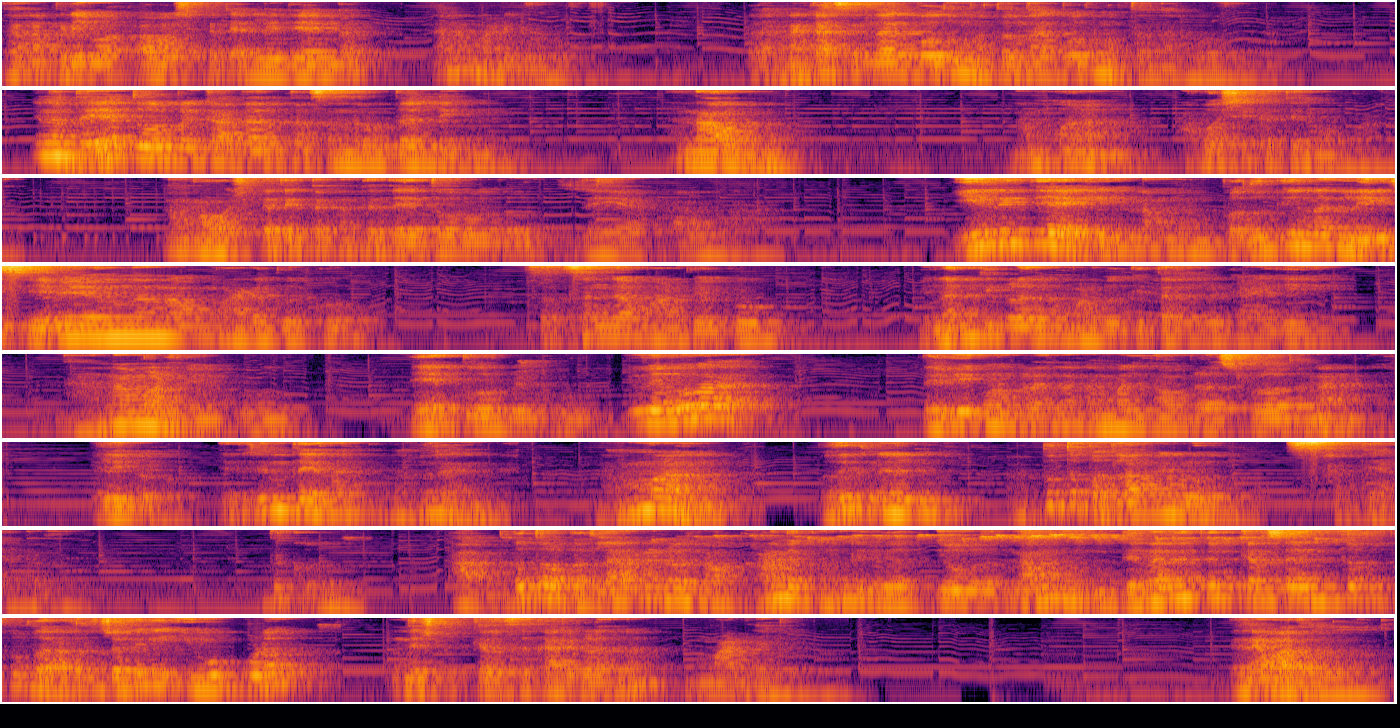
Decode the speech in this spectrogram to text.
ದಾನ ಪಡೆಯುವ ಅವಶ್ಯಕತೆ ಅಲ್ಲಿದೆ ಅಂತ ದಾನ ಅದು ಹಣಕಾಸಿಂದ ಆಗ್ಬೋದು ಮತ್ತೊಂದಾಗ್ಬೋದು ಮತ್ತೊಂದಾಗ್ಬೋದು. ಇನ್ನು ದಯ ತೋರ್ಬೇಕಾದಂಥ ಸಂದರ್ಭದಲ್ಲಿ ನಾವು ನಮ್ಮ ಅವಶ್ಯಕತೆ ನೋಡಬಾರ್ದು. ನಮ್ಮ ಅವಶ್ಯಕತೆ ತಕ್ಕಂತೆ ದಯ ತೋರುವುದು ದಯ ಅಲ್ಲ ಈ ರೀತಿಯಾಗಿ ನಮ್ಮ ಬದುಕಿನಲ್ಲಿ ಸೇವೆಯನ್ನು ನಾವು ಮಾಡಬೇಕು, ಸತ್ಸಂಗ ಮಾಡಬೇಕು, ವಿನಂತಿಗಳನ್ನು ಮಾಡಬೇಕು, ಇತರರಿಗಾಗಿ ದಾನ ಮಾಡಬೇಕು, ದಯ ತೋರಬೇಕು, ಇವೆಲ್ಲ ದೈವಿ ಗುಣಗಳನ್ನು ನಮ್ಮಲ್ಲಿ ನಾವು ಬೆಳೆಸ್ಕೊಳ್ಳೋದನ್ನು ಕಲಿಬೇಕು ಇದರಿಂದ ಏನಾಗ್ತದೆ ಅಂದರೆ ನಮ್ಮ ಬದುಕಿನಲ್ಲಿ ಅದ್ಭುತ ಬದಲಾವಣೆಗಳು ಸಾಧ್ಯ ಆಗ್ತದೆ. ಅದಕ್ಕೂ ಆ ಅದ್ಭುತ ಬದಲಾವಣೆಗಳನ್ನು ನಾವು ಕಾಣಬೇಕು ಅಂದ್ರೆ ಇವು ನಮ್ಮ ದಿನನಿತ್ಯದ ಕೆಲಸ ಇರ್ತದೆ ಅದ್ರ ಜೊತೆಗೆ ಇವು ಕೂಡ ಒಂದಿಷ್ಟು ಕೆಲಸ ಕಾರ್ಯಗಳನ್ನು ಮಾಡಲೇಬೇಕು ಧನ್ಯವಾದಗಳು.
